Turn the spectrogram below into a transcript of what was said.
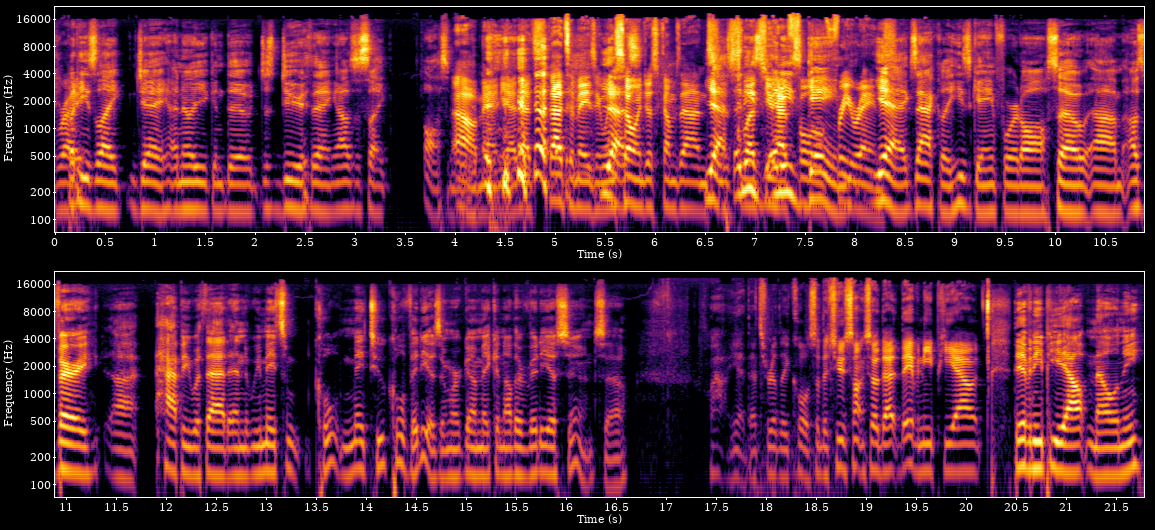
Right. but he's like Jay, I know you can do, just do your thing. And I was just like, awesome. Oh man, yeah, that's that's amazing when Yes. someone just comes out and Yes, just and lets he's, you have he's full game. free reign. Yeah, exactly. He's game for it all. So um, I was very uh, happy with that, and we made some cool, made two cool videos, and we're gonna make another video soon. So Wow, yeah, that's really cool. So the two songs, so that they have an EP out. they have an EP out, Melanie,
